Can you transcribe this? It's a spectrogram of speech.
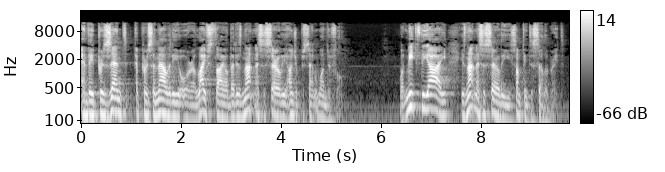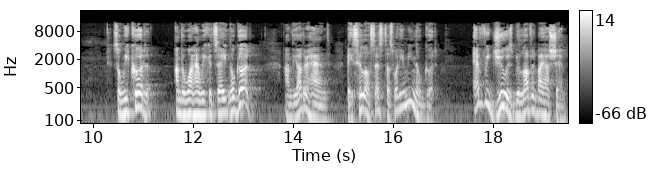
and they present a personality or a lifestyle that is not necessarily 100% wonderful. What meets the eye is not necessarily something to celebrate. So we could, on the one hand, we could say, no good. On the other hand, Beis Hillel says to us, what do you mean no good? Every Jew is beloved by Hashem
